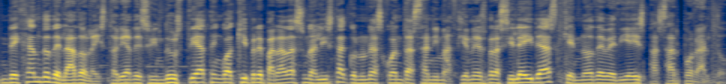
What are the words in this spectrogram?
Dejando de lado la historia de su industria, tengo aquí preparadas una lista con unas cuantas animaciones brasileiras que no deberíais pasar por alto.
